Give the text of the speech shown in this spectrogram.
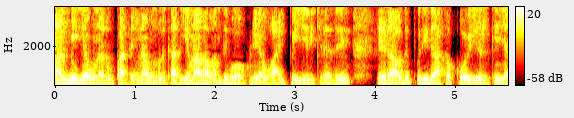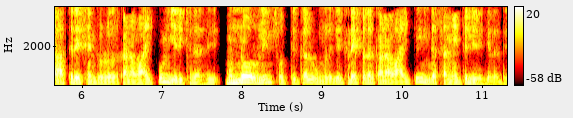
ஆன்மீக உணர்வு பாத்தீங்கன்னா உங்களுக்கு அதிகமாக வந்து போகக்கூடிய வாய்ப்பு இருக்கிறது. ஏதாவது புதிதாக கோயில்களுக்கு யாத்திரை சென்று வருவதற்கான வாய்ப்பும் இருக்கிறது. முன்னோர்களின் சொத்துக்கள் உங்களுக்கு கிடைப்பதற்கான வாய்ப்பு இந்த சமயத்தில் இருக்கிறது.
